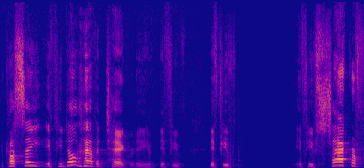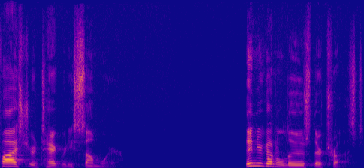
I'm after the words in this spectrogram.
Because, see, if you don't have integrity, if you've, if you've, if you've sacrificed your integrity somewhere, then you're going to lose their trust.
